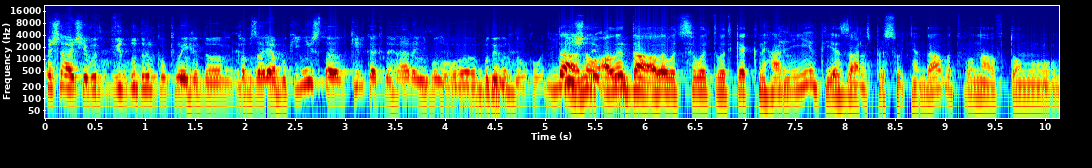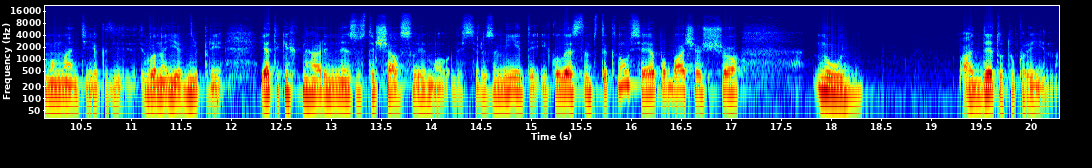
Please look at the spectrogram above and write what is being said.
починаючи від, від будинку книги до Кобзаря Букініста, кілька книгарень було. е, Будинок науковий. Да, ну, але, да, але от, от, от як книгарня є, я зараз присутня, да, от вона в тому моменті, як вона є в Дніпрі. Я таких книгарень не зустрічав в своїй молодості, розумієте? І коли я з цим стикнувся, я побачив, що ну, а де тут Україна?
